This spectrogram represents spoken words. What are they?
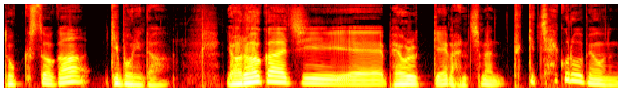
독서가 기본이다. 여러 가지에 배울 게 많지만 특히 책으로 배우는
